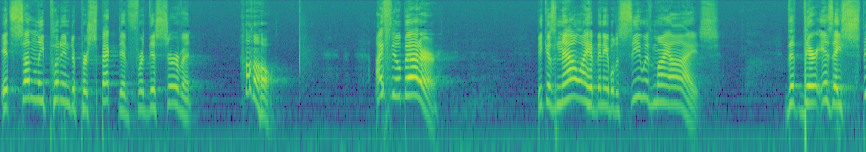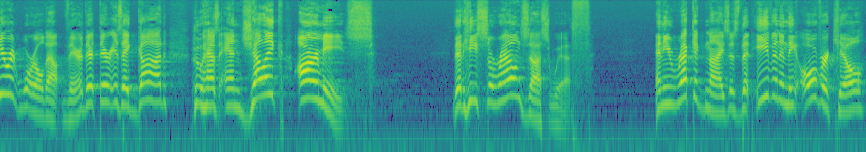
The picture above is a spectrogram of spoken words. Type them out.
it suddenly put into perspective for this servant oh, I feel better. Because now I have been able to see with my eyes that there is a spirit world out there, that there is a God who has angelic armies that he surrounds us with. And he recognizes that even in the overkill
